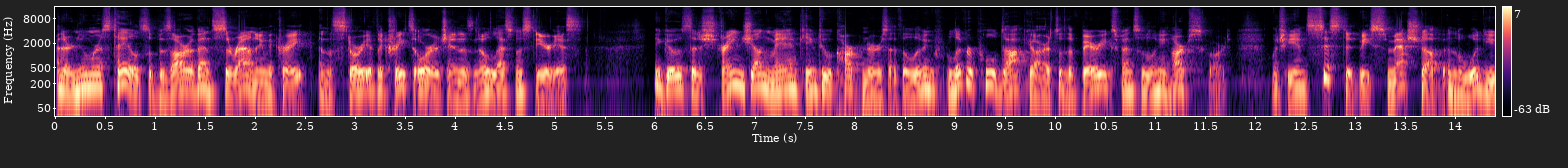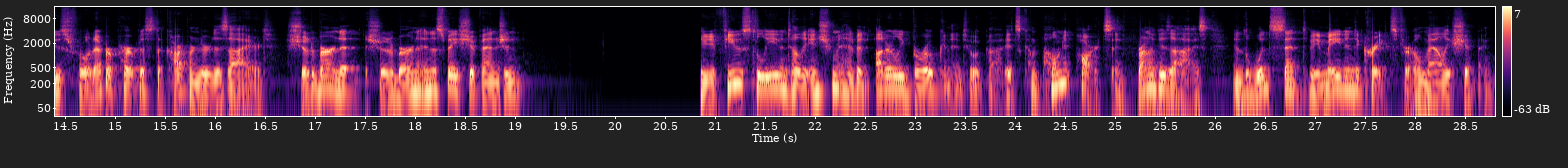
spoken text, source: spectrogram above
And there are numerous tales of bizarre events surrounding the crate, and the story of the crate's origin is no less mysterious. It goes that a strange young man came to a carpenter's at the Liverpool dockyards with a very expensive looking harpsichord, which he insisted be smashed up and the wood used for whatever purpose the carpenter desired. Should have burned it, should have burned it in a spaceship engine. He refused to leave until the instrument had been utterly broken into its component parts in front of his eyes and the wood sent to be made into crates for O'Malley shipping.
